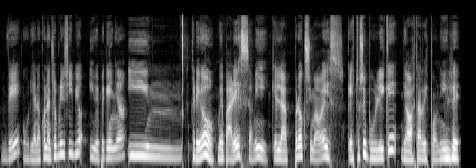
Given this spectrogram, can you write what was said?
B, Oriana con H al principio y B pequeña. Y mm, creo, me parece a mí que la próxima vez que esto se publique ya va a estar disponible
